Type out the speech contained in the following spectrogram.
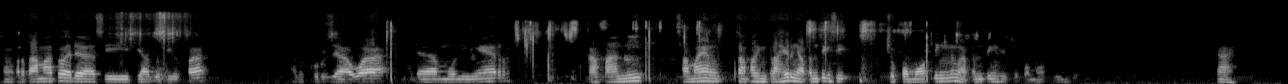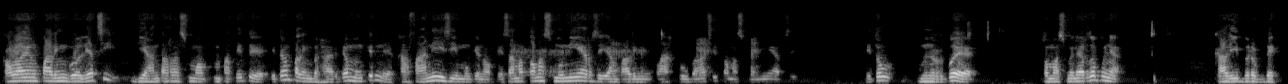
Yang pertama tuh ada si Thiago Silva, ada Kurzawa, ada Munier, Cavani, sama yang paling terakhir nggak penting sih, Choupo-Moting itu nggak penting sih Choupo-Moting. Nah, kalau yang paling gue lihat sih di antara semua empat itu ya, itu yang paling berharga mungkin ya Cavani sih mungkin oke, sama Thomas Munier sih yang paling laku banget sih Thomas Munier sih. Itu menurut gue ya, Thomas Munier tuh punya kaliber back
